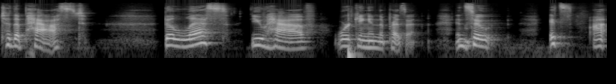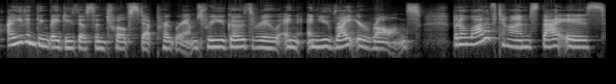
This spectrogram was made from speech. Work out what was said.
to the past, the less you have working in the present. And so it's, I, I even think they do this in 12 step programs where you go through and, and you write your wrongs. But a lot of times that is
